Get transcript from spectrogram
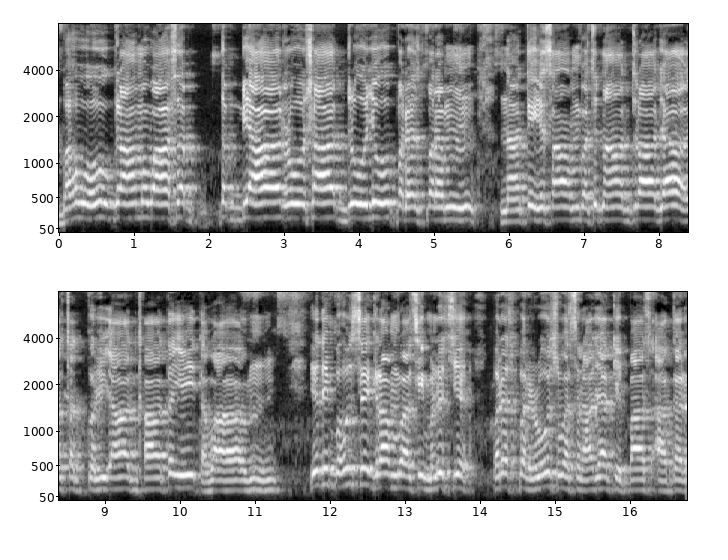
बहवो ग्राम वासव्या रोषाद्रोजो परस्परम न तेषा वचनाद्राजा सत्कुरियाघात तवा यदि बहुत से ग्रामवासी मनुष्य परस्पर रोषवश राजा के पास आकर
